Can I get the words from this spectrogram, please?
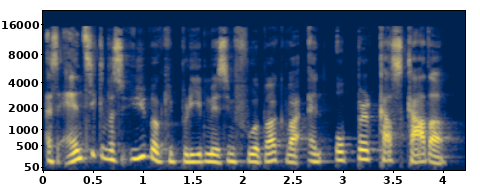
das Einzige, was übergeblieben ist im Fuhrpark, war ein Opel Cascada.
